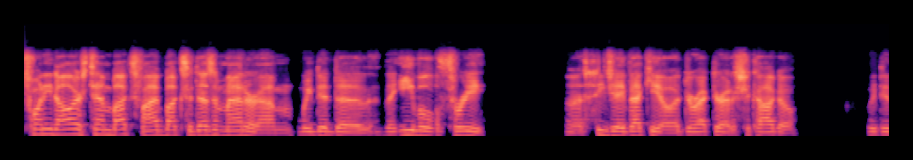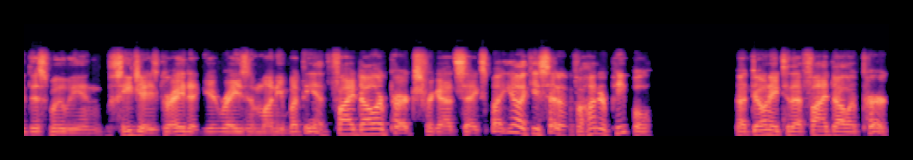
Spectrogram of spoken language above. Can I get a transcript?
twenty dollars, ten bucks, five bucks, it doesn't matter. Um, we did the the Evil Three. Uh, CJ Vecchio, a director out of Chicago, we did this movie, and CJ's great at get raising money, but they had five dollar perks for God's sakes. But yeah, like you said, if a hundred people uh, donate to that five dollar perk,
